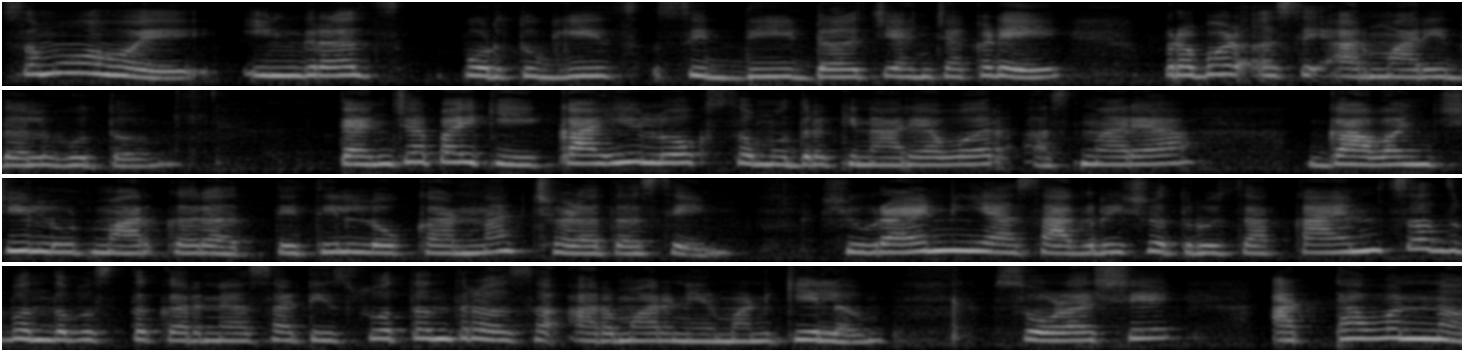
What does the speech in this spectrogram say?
समूह होय. इंग्रज पोर्तुगीज सिद्धी डच यांच्याकडे प्रबळ असे आरमारी दल होतं. त्यांच्यापैकी काही लोक समुद्रकिनाऱ्यावर असणाऱ्या गावांची लूटमार करत तेथील लोकांना छळत असे. शिवरायांनी या सागरी शत्रूचा कायमचाच बंदोबस्त करण्यासाठी स्वतंत्र असं आरमार निर्माण केलं. सोळाशे अठ्ठावन्न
